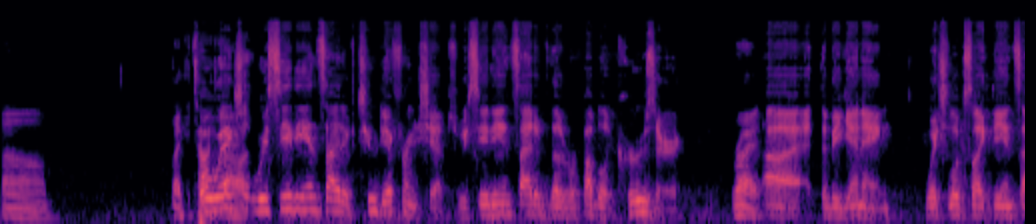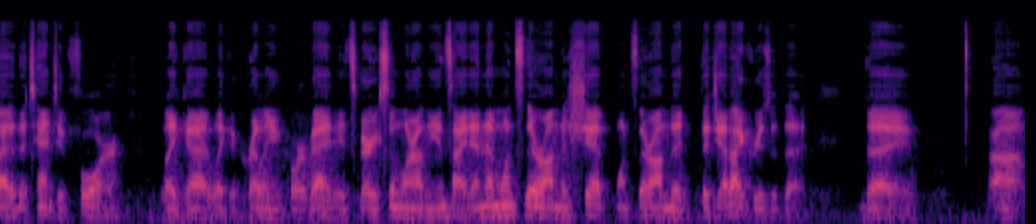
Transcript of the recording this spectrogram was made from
um, like well, we about, actually we see the inside of two different ships. We see the inside of the Republic cruiser right? uh, at the beginning, which looks like the inside of the Tantive Four, like a, like a Corellian Corvette. It's very similar on the inside. And then once they're on the ship, once they're on the, the Jedi cruiser, the the um,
